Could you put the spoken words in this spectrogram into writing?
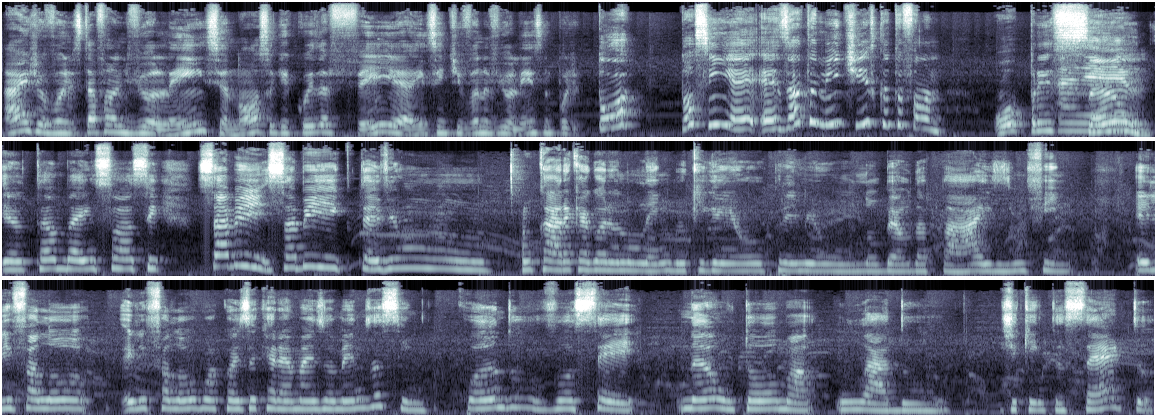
Ai, Giovanni, você tá falando de violência? Nossa, que coisa feia, incentivando violência no podcast. Tô, tô sim, é, é exatamente isso que eu tô falando. Opressão. É, eu, eu também sou assim. Sabe, sabe, teve um, um cara que agora eu não lembro que ganhou o prêmio Nobel da Paz, enfim. Ele falou, ele falou uma coisa que era mais ou menos assim: quando você não toma o lado de quem tá certo,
